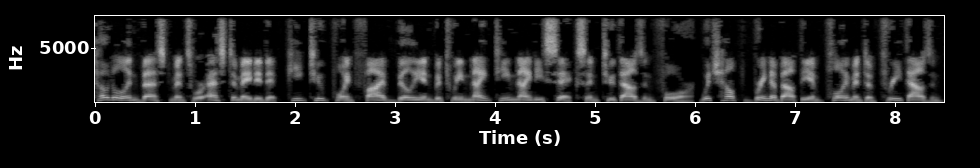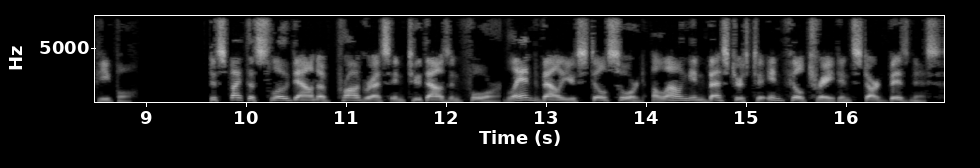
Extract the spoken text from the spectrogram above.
Total investments were estimated at P2.5 billion between 1996 and 2004, which helped bring about the employment of 3,000 people. Despite the slowdown of progress in 2004, land value still soared, allowing investors to infiltrate and start business.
